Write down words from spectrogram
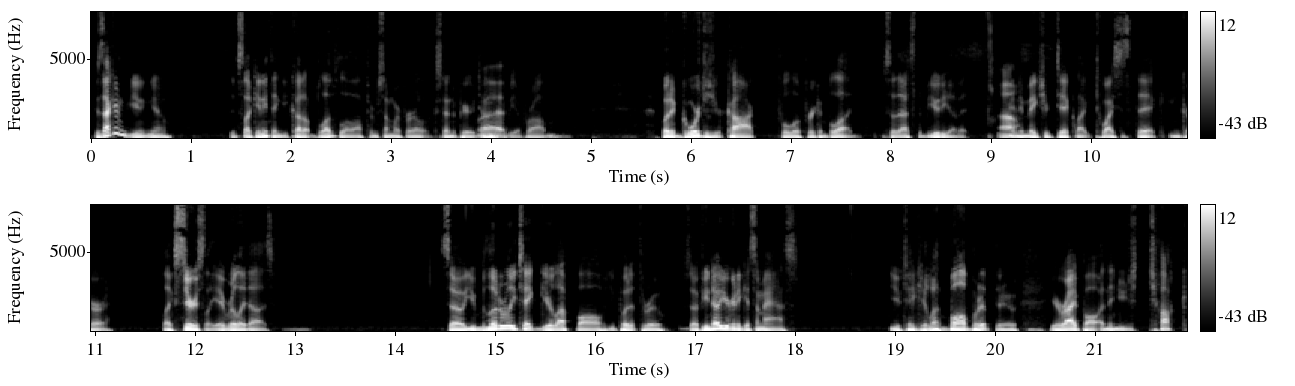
because that can you, you know, it's like anything. You cut up blood flow off from somewhere for an extended period of time, it could be a problem. But it gorges your cock full of freaking blood, so that's the beauty of it, Oh. and it makes your dick like twice as thick in girth. Like seriously, it really does. So you literally take your left ball, you put it through. So if you know you're going to get some ass, you take your left ball, put it through, your right ball, and then you just tuck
